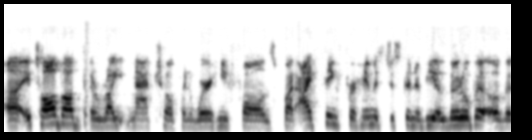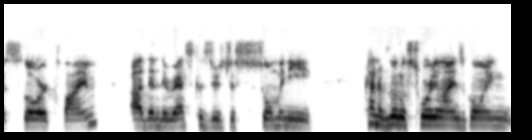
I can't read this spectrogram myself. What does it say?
uh, it's all about the right matchup and where he falls. But I think for him, it's just going to be a little bit of a slower climb uh, than the rest because there's just so many kind of little storylines going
